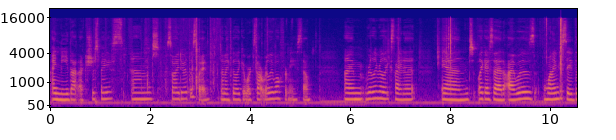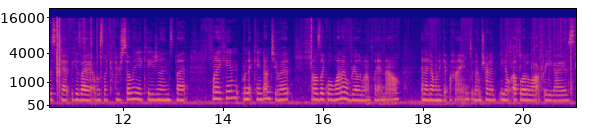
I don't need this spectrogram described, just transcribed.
I need that extra space, and so I do it this way, and I feel like it works out really well for me, so I'm really, really excited. And like I said, I was wanting to save this kit because I, I was like, there's so many occasions, but when I came when it came down to it, I was like, well, one, I really want to plan now, and I don't want to get behind, and I'm trying to, you know, upload a lot for you guys.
